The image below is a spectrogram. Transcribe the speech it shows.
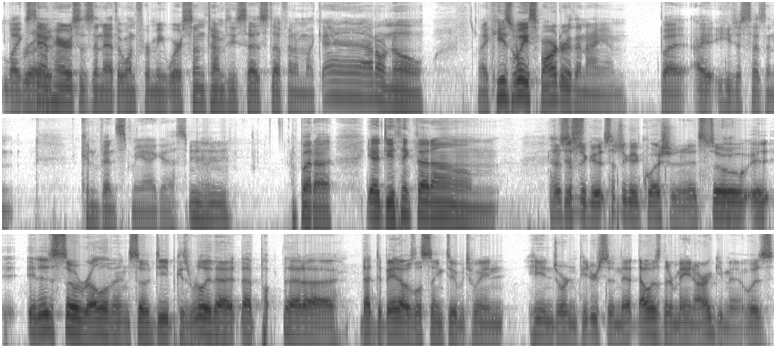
like Sam Harris is another one for me where sometimes he says stuff and I'm like, eh, I don't know. Like he's way smarter than I am, but I he just hasn't convinced me, I guess. But, Mhm. but uh, yeah. Do you think that um, That's just- such a good such a good question, and it's so it, it is so relevant and so deep because really that that that uh that debate I was listening to between he and Jordan Peterson that that was their main argument was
